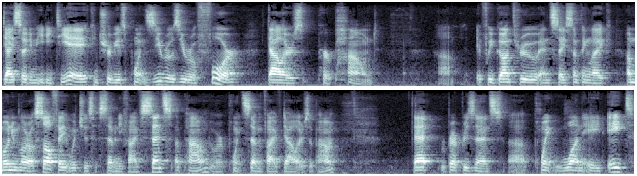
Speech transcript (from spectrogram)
disodium EDTA contributes 0.004 dollars per pound. Um, if we've gone through and say something like ammonium lauryl sulfate, which is 75 cents a pound or 0.75 dollars a pound, that represents uh, 0.188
